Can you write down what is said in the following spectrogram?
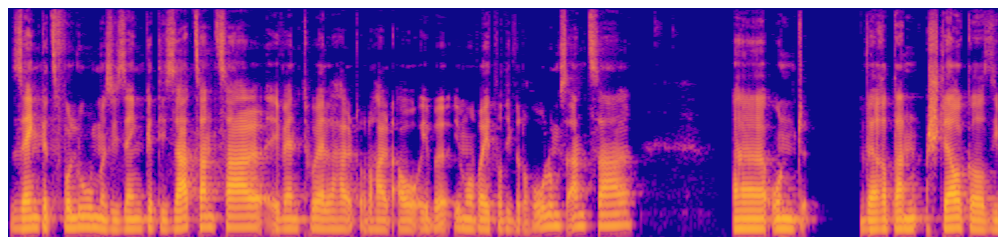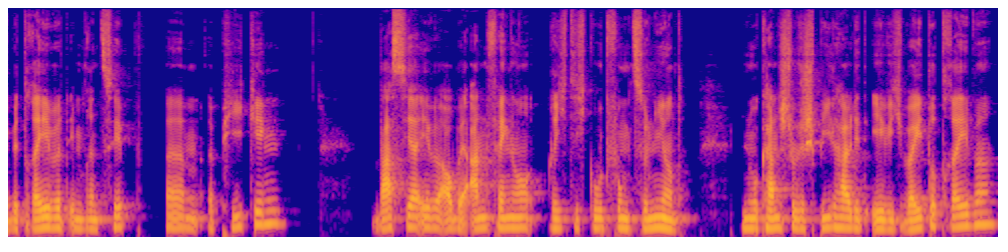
senken das Volumen, sie senken die Satzanzahl, eventuell halt oder halt auch eben immer weiter die Wiederholungsanzahl äh, und werden dann stärker. Sie betreiben im Prinzip ähm, ein Peaking, was ja eben auch bei Anfängern richtig gut funktioniert. Nur kannst du das Spiel halt nicht ewig weiter treiben,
